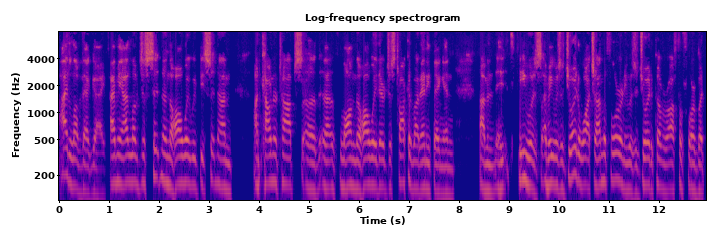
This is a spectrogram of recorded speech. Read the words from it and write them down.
I love that guy. I mean, I love just sitting in the hallway. We'd be sitting on on countertops uh, uh, along the hallway there, just talking about anything. And I mean, he, he was. I mean, it was a joy to watch on the floor, and he was a joy to cover off the floor. But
